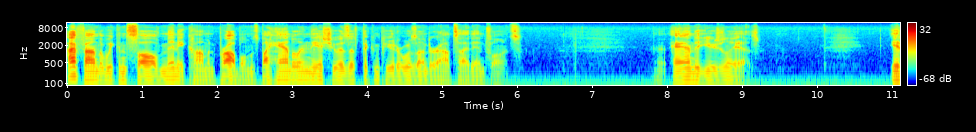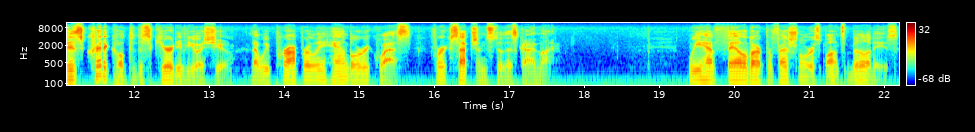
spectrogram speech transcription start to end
I've found that we can solve many common problems by handling the issue as if the computer was under outside influence and it usually is. It is critical to the security of USU that we properly handle requests for exceptions to this guideline. We have failed our professional responsibilities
